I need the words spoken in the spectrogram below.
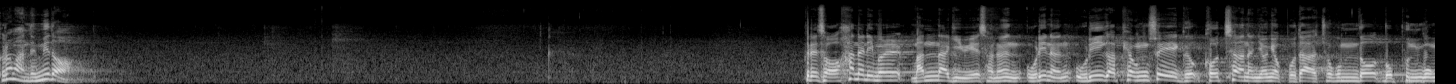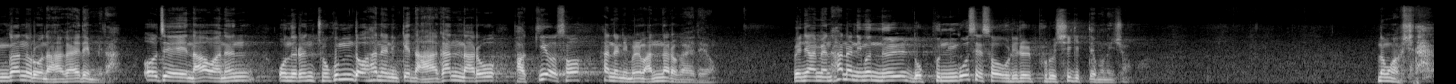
그러면 안 됩니다. 그래서 하느님을 만나기 위해서는 우리는 우리가 평소에 그- 거처하는 영역보다 조금 더 높은 공간으로 나아가야 됩니다. 어제의 나와는 오늘은 조금 더 하느님께 나아간 나로 바뀌어서 하느님을 만나러 가야 돼요. 왜냐하면 하느님은 늘 높은 곳에서 우리를 부르시기 때문이죠. 넘어갑시다.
